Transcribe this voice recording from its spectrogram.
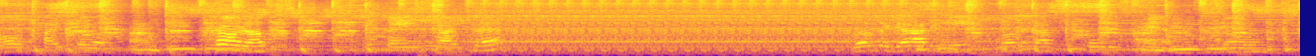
all types of products and things like that. Brother got to eat, brother got to support his family. So,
